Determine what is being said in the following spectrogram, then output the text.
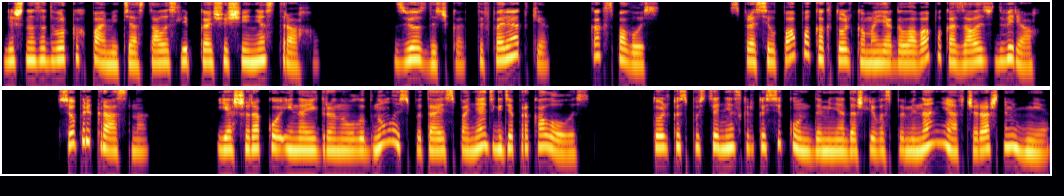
Лишь на задворках памяти осталось липкое ощущение страха. «Звездочка, ты в порядке? Как спалось?» Спросил папа, как только моя голова показалась в дверях. «Все прекрасно». Я широко и наигранно улыбнулась, пытаясь понять, где прокололась. Только спустя несколько секунд до меня дошли воспоминания о вчерашнем дне.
